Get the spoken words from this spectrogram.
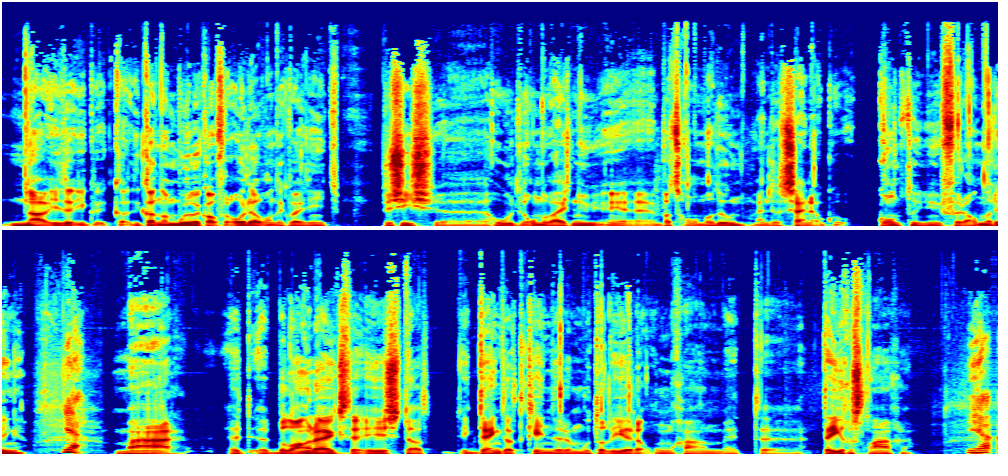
Nou, ik, ik, ik kan er moeilijk over oordelen, want ik weet niet precies eh, hoe het onderwijs nu, eh, wat ze allemaal doen. En dat zijn ook continu veranderingen. Ja. Maar het, het belangrijkste is dat ik denk dat kinderen moeten leren omgaan met eh, tegenslagen. Ja,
